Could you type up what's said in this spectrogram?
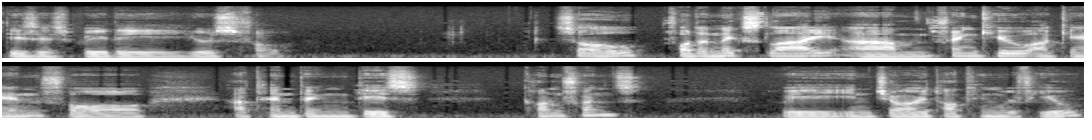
This is really useful. So for the next slide, um, thank you again for attending this conference. We enjoy talking with you.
